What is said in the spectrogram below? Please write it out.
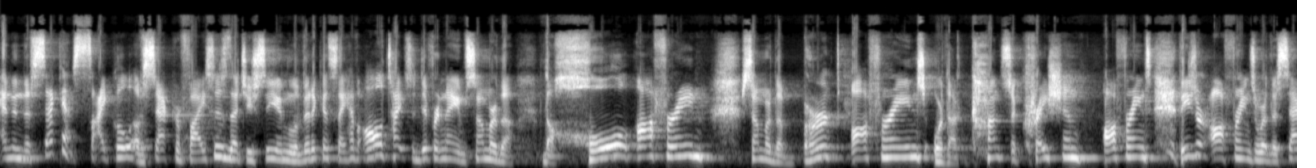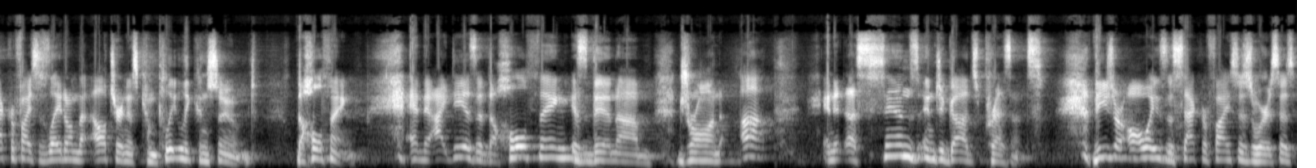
And then the second cycle of sacrifices that you see in Leviticus, they have all types of different names. Some are the, the whole offering, some are the burnt offerings or the consecration offerings. These are offerings where the sacrifice is laid on the altar and is completely consumed. The whole thing. And the idea is that the whole thing is then um, drawn up and it ascends into God's presence. These are always the sacrifices where it says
